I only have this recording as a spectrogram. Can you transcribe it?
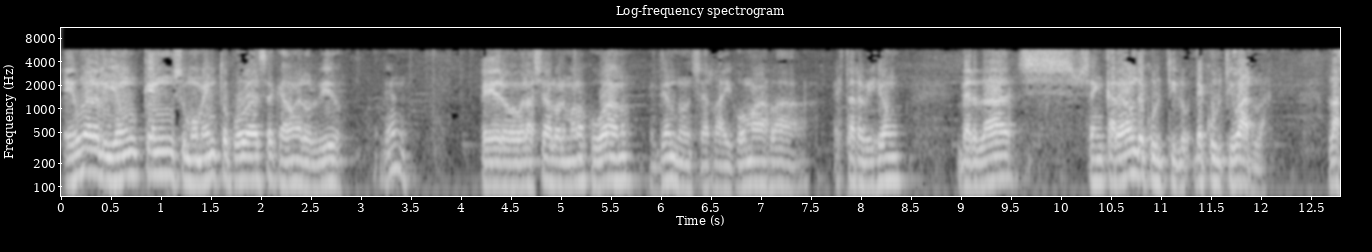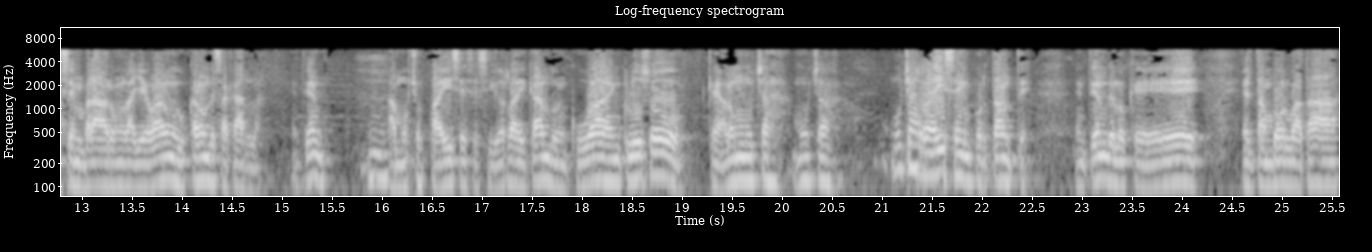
es una religión que en su momento pudo haberse quedado en el olvido, ¿entiendes? Pero gracias a los hermanos cubanos, ¿entiendes? Donde se arraigó más la, esta religión, ¿verdad? Se encargaron de, cultiv de cultivarla, la sembraron, la llevaron y buscaron de sacarla, ¿entiendes? Mm. A muchos países se siguió radicando, en Cuba incluso quedaron muchas, muchas, muchas raíces importantes, ¿entiendes? Lo que es el tambor batá,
